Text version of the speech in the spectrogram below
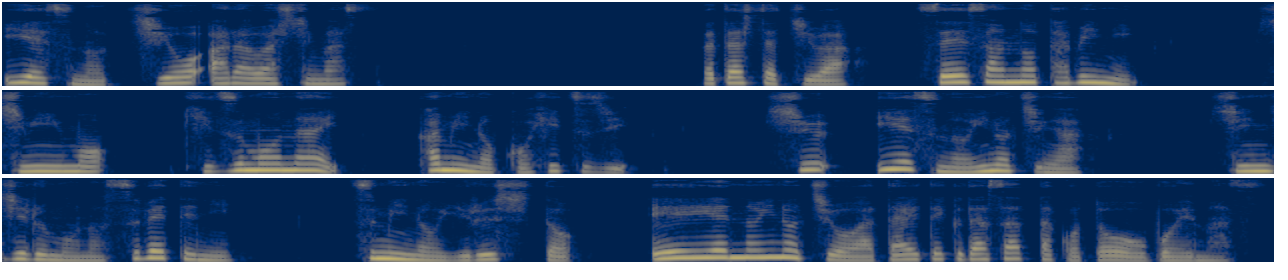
イエスの血を表します。私たちは生産のたびに、シミも傷もない神の子羊、主イエスの命が信じる者すべてに罪の許しと永遠の命を与えてくださったことを覚えます。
